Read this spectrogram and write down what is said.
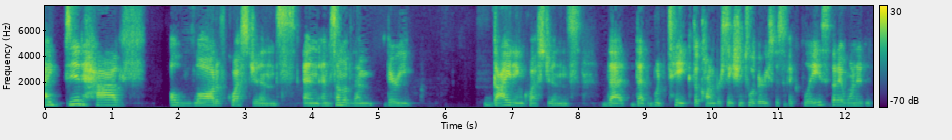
I did have a lot of questions, and, and some of them very guiding questions that that would take the conversation to a very specific place that I wanted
